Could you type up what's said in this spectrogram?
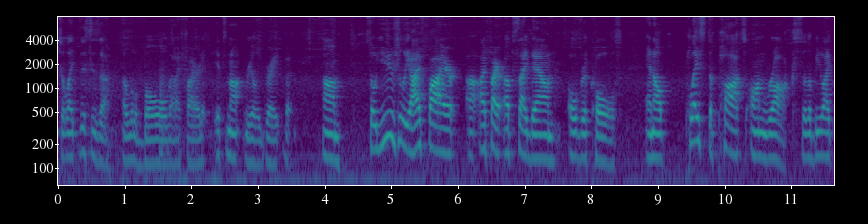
So like this is a, a little bowl that I fired. It, it's not really great, but um, so usually I fire uh, I fire upside down over the coals, and I'll place the pots on rocks. So there'll be like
